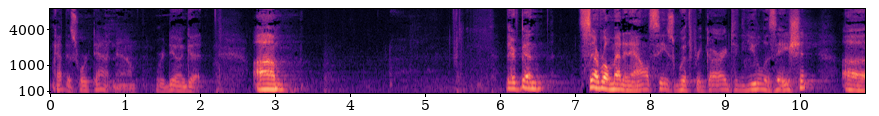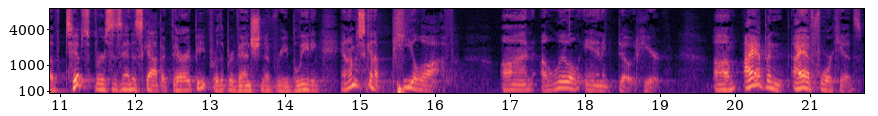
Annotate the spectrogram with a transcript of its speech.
I've got this worked out now. We're doing good. Um, there have been several meta analyses with regard to the utilization of TIPS versus endoscopic therapy for the prevention of rebleeding. And I'm just going to peel off on a little anecdote here. Um, I happen I have four kids.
